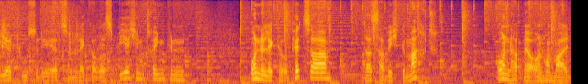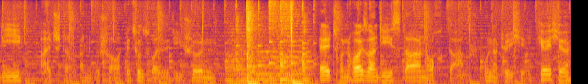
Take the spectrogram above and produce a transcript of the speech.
hier tust du dir jetzt ein leckeres Bierchen trinken und eine leckere Pizza. Das habe ich gemacht und habe mir auch noch mal die Altstadt angeschaut, beziehungsweise die schönen älteren Häusern, die es da noch gab. Und natürlich hier die Kirche.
